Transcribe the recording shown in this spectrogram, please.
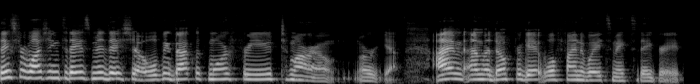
Thanks for watching today's Midday Show. We'll be back with more for you tomorrow. Or, yeah. I'm Emma. Don't forget, we'll find a way to make today great.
